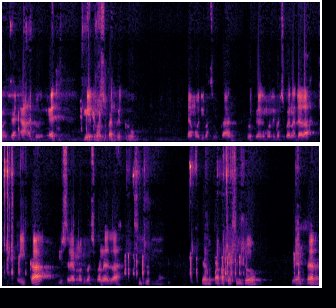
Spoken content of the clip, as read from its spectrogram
maksudnya a itu add, g itu masukkan ke grup yang mau dimasukkan. Grup yang mau dimasukkan adalah IK, user yang mau dimasukkan adalah si Julia. Jangan lupa pakai sudo, enter,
